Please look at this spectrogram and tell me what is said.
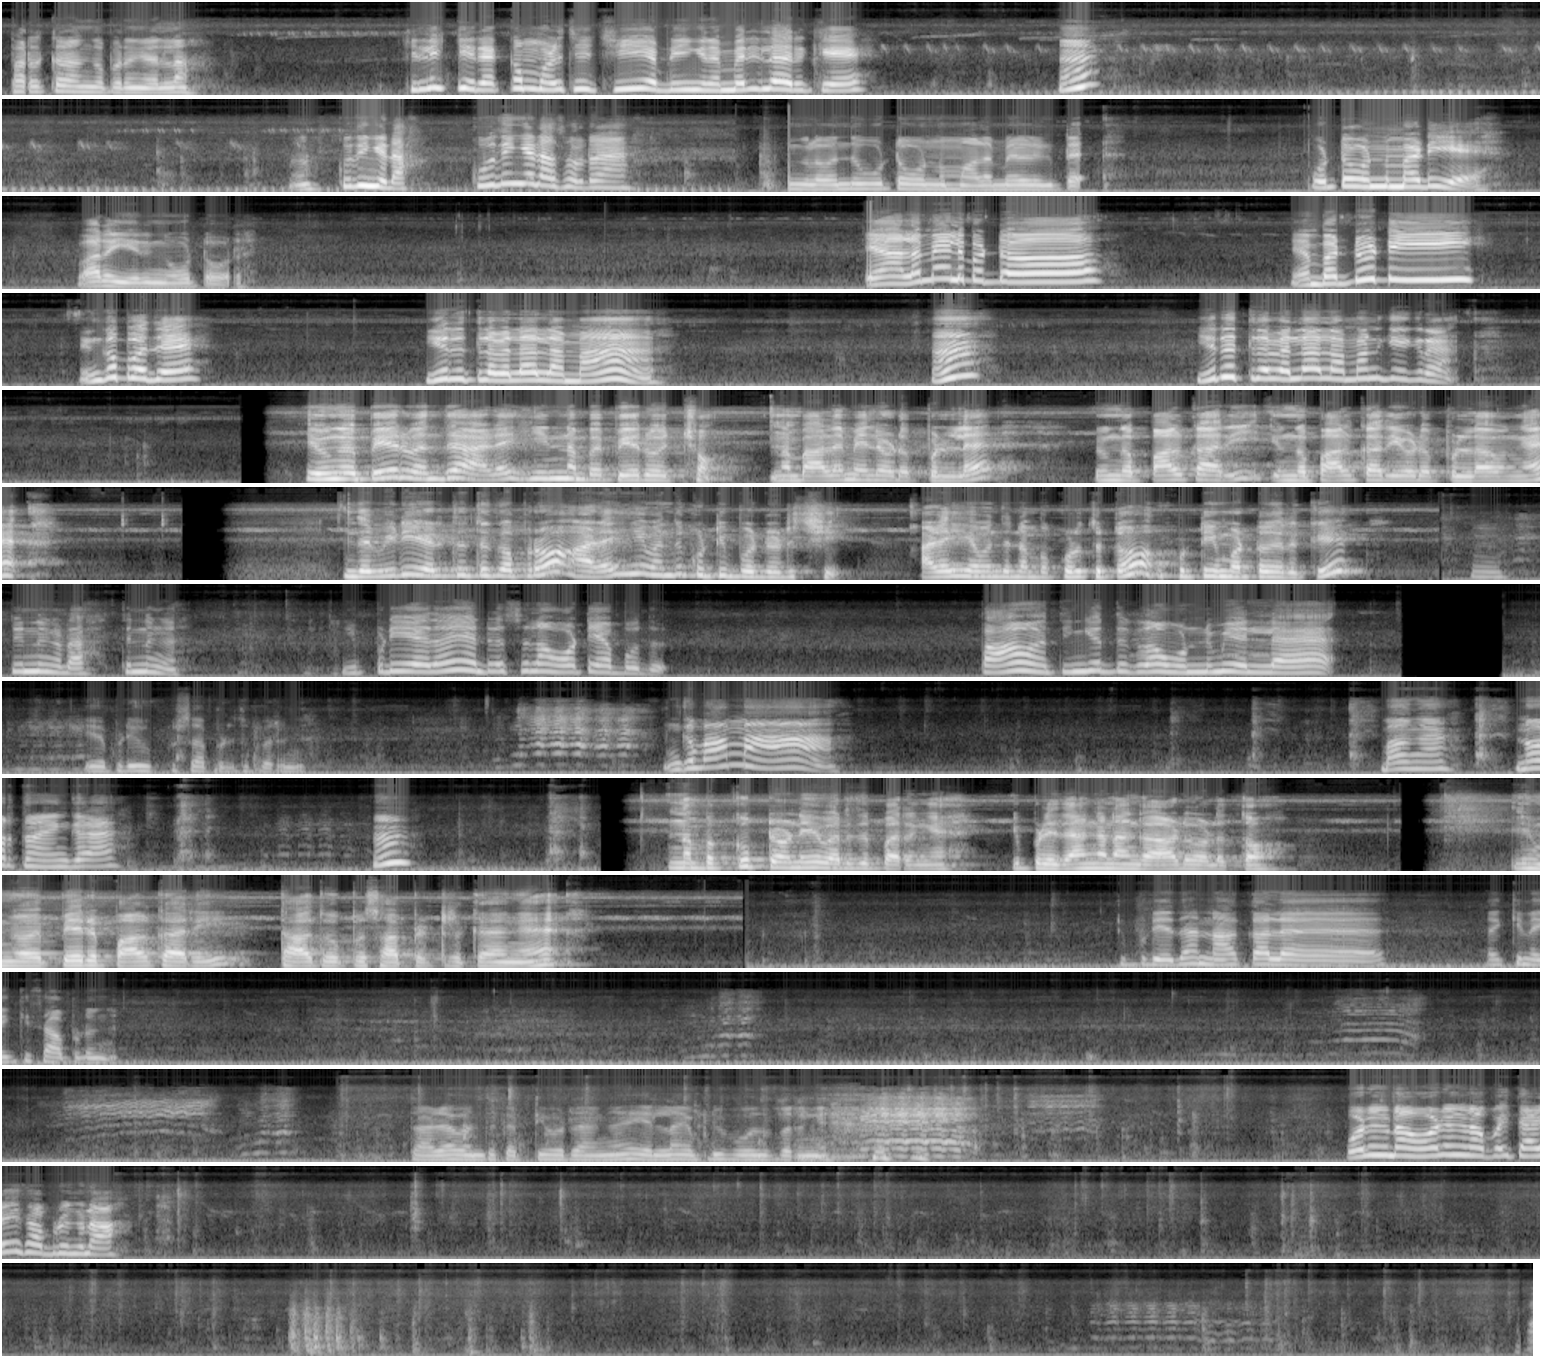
பறக்கிறாங்க பாருங்கள் பாருங்க எல்லாம். கிளிக்கு ரெக்கம் முளைச்சிச்சு அப்படிங்கிற மாதிரிலாம் இருக்கே. ஆ? ஆ, குதிங்கடா குதிங்கடா சொல்கிறேன் உங்களை வந்து ஊட்ட ஒன்று மலை மேலுக்கிட்ட ஊட்ட ஒன்று மாடியே. வரேன் இருங்க ஊட்ட வரேன். என் அலமேலு பட்டோ? என் பட்டூட்டி? எங்கே போதே? ஈரத்தில் விளாட்லாமா ஆ? ஈரத்தில் விளாட்லாமான்னு கேட்குறேன் இவங்க பேர் வந்து அழகின்னு நம்ம பேர் வச்சோம். நம்ம அலமேலோட புள்ள. இவங்க பால்காரி. இவங்க பால்காரியோட புள்ள அவங்க. இந்த வீடியோ எடுத்ததுக்கப்புறம் அழகி வந்து குட்டி போட்டுடுச்சு. அழகியை வந்து நம்ம கொடுத்துட்டோம். குட்டி மட்டும் இருக்குது ம் தின்னுங்கடா தின்னுங்க. இப்படியே தான் என் ட்ரெஸ்ஸெல்லாம் ஓட்டையாக போகுது. பாவம் திங்கிறதுக்குலாம் ஒன்றுமே இல்லை. எப்படி உப்பு சாப்பிடுது பாருங்க. இங்கே வாம்மா. வாங்க இன்னொருத்தன் எங்க? ஆ? நம்ம கூப்பிட்டோன்னே வருது பாருங்க. இப்படி தாங்க நாங்கள் ஆடு வளர்த்தோம். இவங்க பேர் பால்காரி தாது உப்பு சாப்பிட்டுட்டு இப்படியே தான் நாக்கால் நக்கி நக்கி சாப்பிடுங்க. தழை வந்து கட்டி விடுறாங்க. எல்லாம் எப்படி போகுது பாருங்க. ஓடுங்கடா ஓடுங்கடா போய் தழையை சாப்பிடுங்கடா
